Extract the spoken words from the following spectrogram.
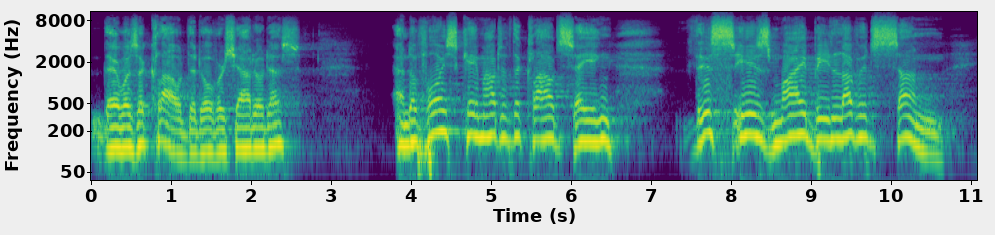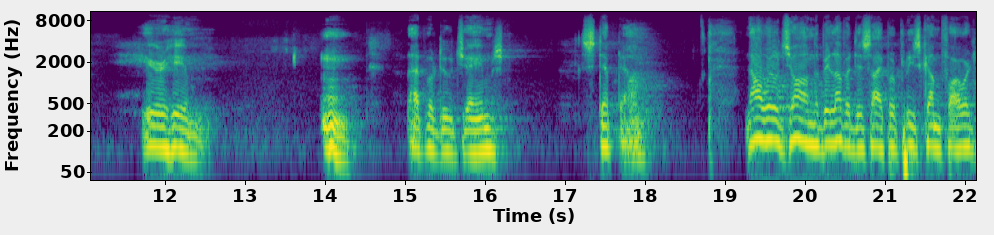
There was a cloud that overshadowed us and a voice came out of the cloud saying, This is my beloved Son, hear him. Mm, that will do, James. Step down. Now, will John, the beloved disciple, please come forward?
